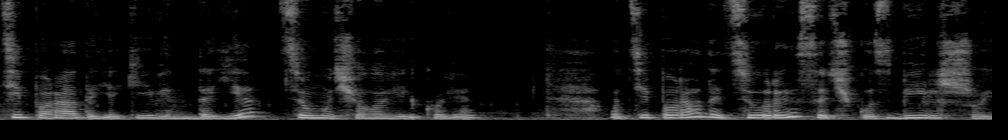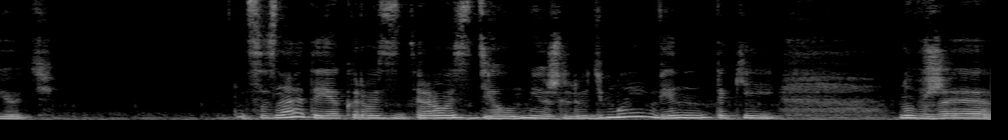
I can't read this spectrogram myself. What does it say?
ті поради, які він дає цьому чоловікові, от ті поради цю рисочку збільшують. Це знаєте, як розділ між людьми, він такий, ну, вже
